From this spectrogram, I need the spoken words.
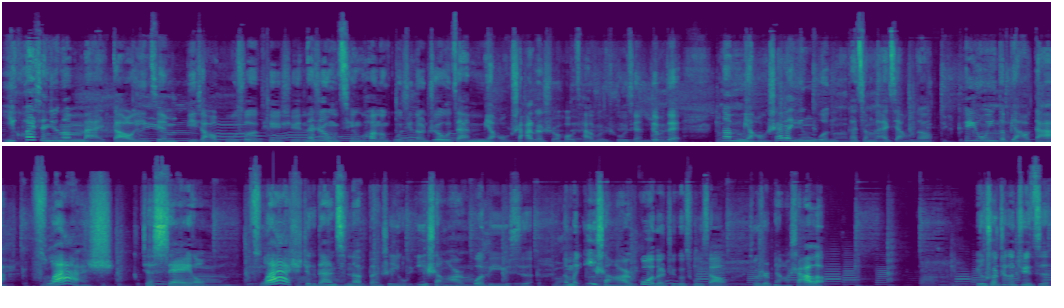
一块钱就能买到一件比较不错的 T 恤。那这种情况呢，估计呢，只有在秒杀的时候才会出现，对不对？那秒杀的英文该怎么来讲呢？可以用一个表达 flash 加 sale。flash 这个单词呢，本身有一闪而过的意思，那么一闪而过的这个促销就是秒杀了。比如说这个句子。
